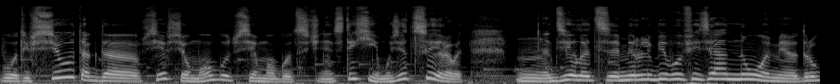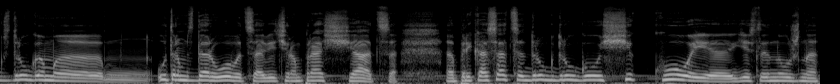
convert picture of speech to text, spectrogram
Вот, и все, тогда все все могут, все могут сочинять стихи, музицировать, делать миролюбивую физиономию, друг с другом э, утром здороваться, а вечером прощаться, э, прикасаться друг к другу щекой, э, если нужно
